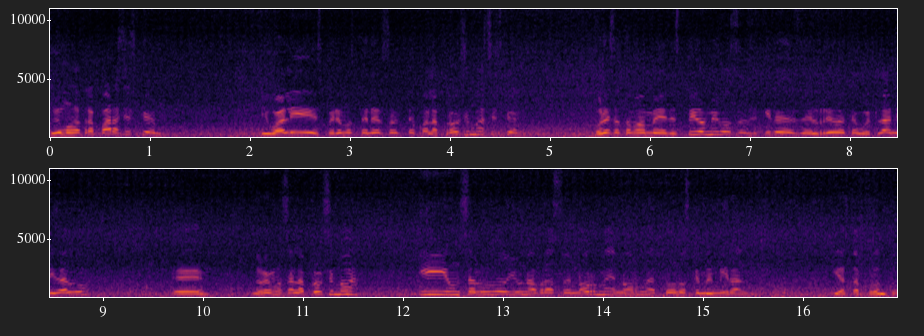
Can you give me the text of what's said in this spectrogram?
pudimos atrapar, así es que igual y esperemos tener suerte para la próxima, así es que con esta toma me despido amigos, desde aquí desde el río de Tehuetlán, Hidalgo. Eh, nos vemos en la próxima y un saludo y un abrazo enorme, enorme a todos los que me miran y hasta pronto.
